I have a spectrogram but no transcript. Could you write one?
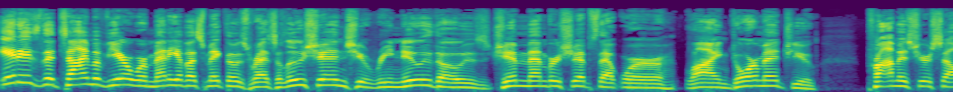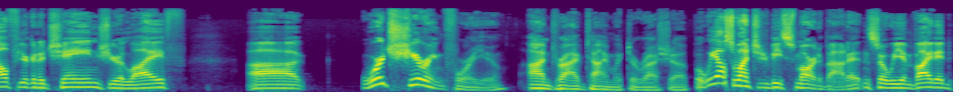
It is the time of year where many of us make those resolutions. You renew those gym memberships that were lying dormant. You promise yourself you're going to change your life. Uh, we're cheering for you on Drive Time with DeRusha, but we also want you to be smart about it. And so we invited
